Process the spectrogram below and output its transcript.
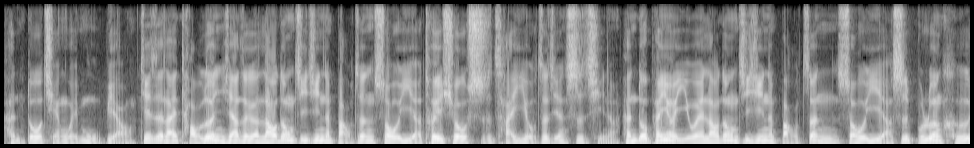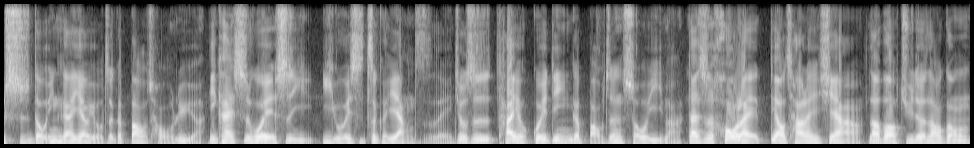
很多钱为目标。接着来讨论一下这个劳动基金的保证收益啊，退休时才有这件事情啊。很多朋友以为劳动基金的保证收益啊，是不论何时都应该要有这个报酬率啊。一开始我也是以以为是这个样子诶，就是它有规定一个保证收益嘛，但是后来调查了一下，劳保局的劳工。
